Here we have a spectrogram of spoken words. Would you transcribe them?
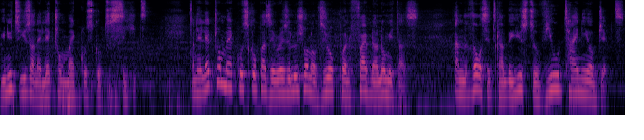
You need to use an electron microscope to see it. An electron microscope has a resolution of 0.5 nanometers and thus it can be used to view tiny objects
